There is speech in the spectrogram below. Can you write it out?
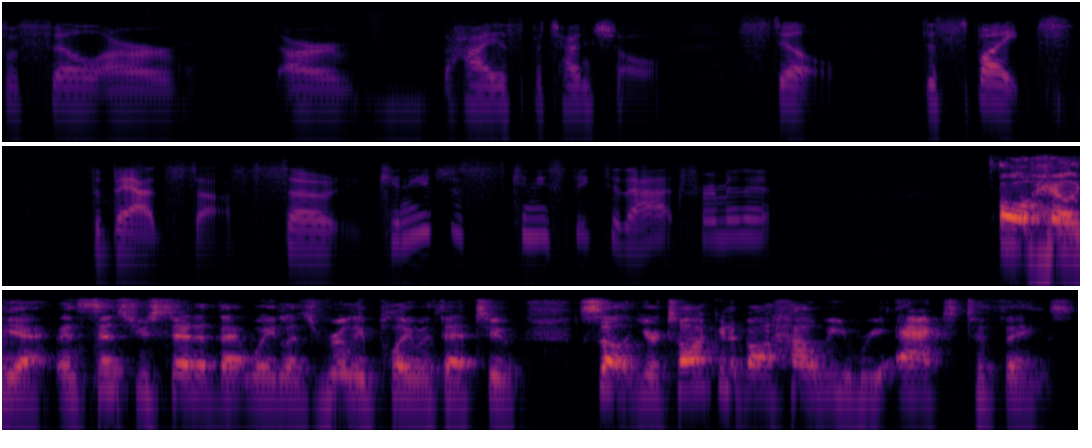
fulfill our our highest potential still despite the bad stuff so can you just can you speak to that for a minute Oh, hell yeah. And since you said it that way, let's really play with that too. So, you're talking about how we react to things.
